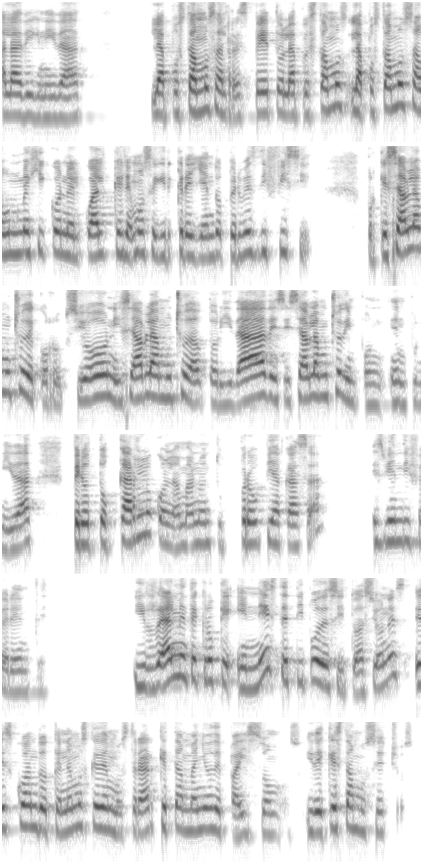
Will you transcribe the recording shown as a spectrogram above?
a la dignidad, le apostamos al respeto, le apostamos, le apostamos a un México en el cual queremos seguir creyendo, pero es difícil, porque se habla mucho de corrupción y se habla mucho de autoridades y se habla mucho de impunidad, pero tocarlo con la mano en tu propia casa es bien diferente. Y realmente creo que en este tipo de situaciones es cuando tenemos que demostrar qué tamaño de país somos y de qué estamos hechos.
